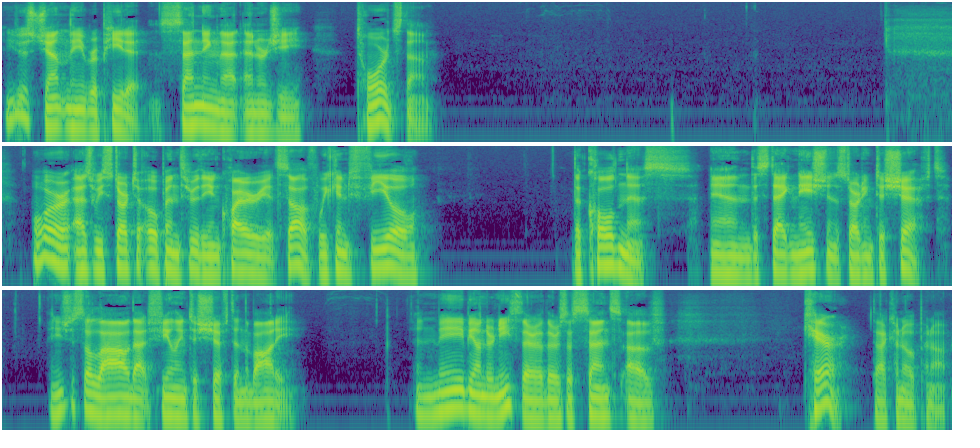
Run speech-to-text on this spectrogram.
You just gently repeat it, sending that energy towards them. Or as we start to open through the inquiry itself, we can feel the coldness and the stagnation starting to shift. And you just allow that feeling to shift in the body. And maybe underneath there, there's a sense of care that can open up,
